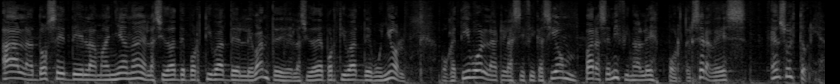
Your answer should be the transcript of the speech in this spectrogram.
a las 12 de la mañana en la ciudad deportiva del Levante, la ciudad deportiva de Buñol. Objetivo, la clasificación para semifinales por tercera vez en su historia.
